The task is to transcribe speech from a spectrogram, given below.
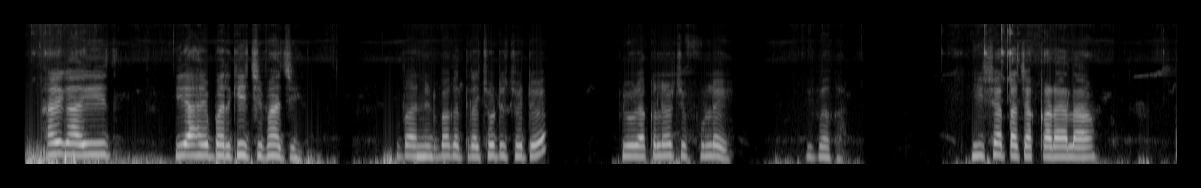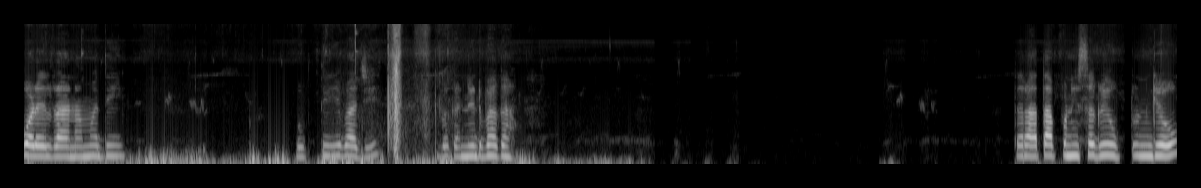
हाय गाईज ही आहे बरगीची भाजी. बा नीट बघा तिला छोटे छोटे पिवळ्या कलरचे फुलं आहे. ही बघा. ही शेताच्या कड्याला पडेल रानामध्ये उगती ही भाजी. बघा नीट बघा. तर आता आपण ही सगळी उपटून घेऊ.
